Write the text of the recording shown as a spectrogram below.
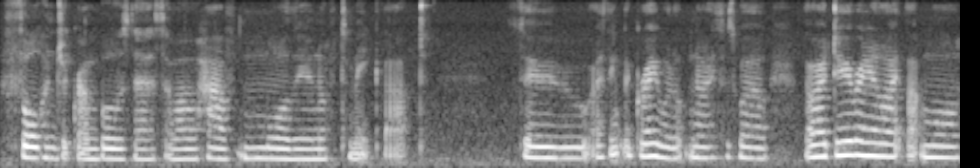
400 gram balls there so I'll have more than enough to make that. So I think the grey will look nice as well though I do really like that more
